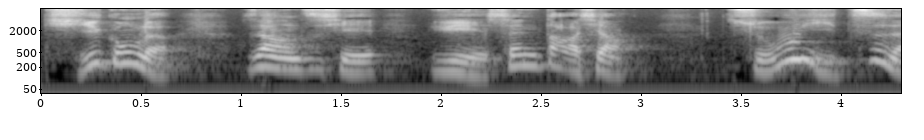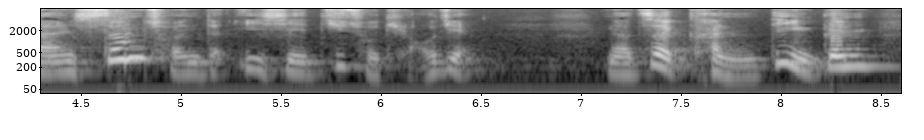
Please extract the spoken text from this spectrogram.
提供了让这些野生大象足以自然生存的一些基础条件？那这肯定跟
